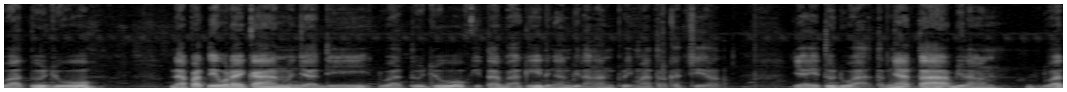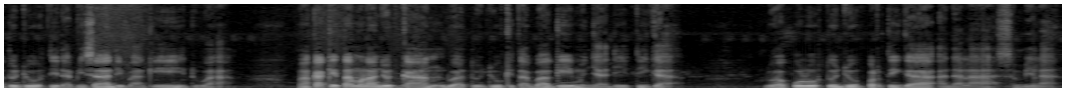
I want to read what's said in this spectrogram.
27 dapat diuraikan menjadi 27 kita bagi dengan bilangan prima terkecil, yaitu 2. Ternyata bilangan 27 tidak bisa dibagi 2. Maka kita melanjutkan 27 kita bagi menjadi 3. 27 per 3 adalah 9.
